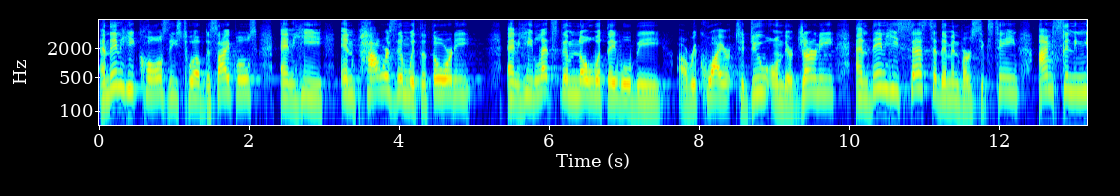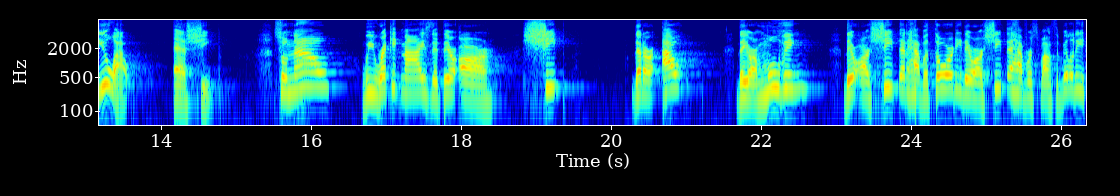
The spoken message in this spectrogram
And then he calls these 12 disciples and he empowers them with authority and he lets them know what they will be uh, required to do on their journey. And then he says to them in verse 16, I'm sending you out as sheep. So now we recognize that there are sheep that are out, they are moving. There are sheep that have authority. There are sheep that have responsibility.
